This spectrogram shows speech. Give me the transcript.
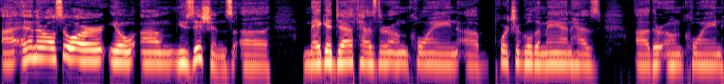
Uh, and then there also are you know um, musicians. Uh, Megadeth has their own coin. Uh, Portugal the Man has uh, their own coin.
